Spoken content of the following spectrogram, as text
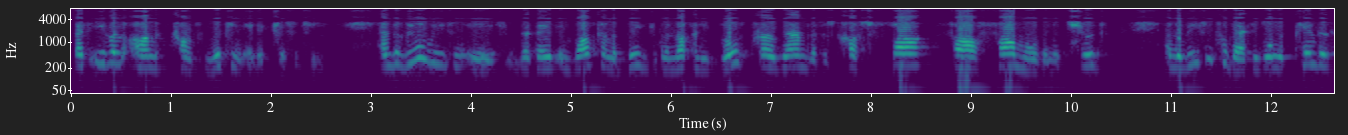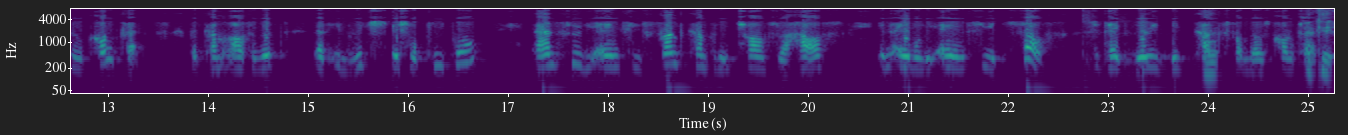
but even on transmitting electricity. And the real reason is that they've embarked on a big monopoly build program that has cost far, far, far more than it should. And the reason for that is all the tenders and contracts that come out of it that enrich special people and through the ANC's front company, Chancellor House, enable the ANC itself to take very big cuts uh, from those contracts. Okay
